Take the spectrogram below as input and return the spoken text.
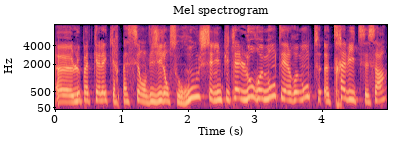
Le Pas-de-Calais qui est repassé en vigilance rouge. Céline Pitlet, l'eau remonte et elle remonte très vite, c'est ça?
